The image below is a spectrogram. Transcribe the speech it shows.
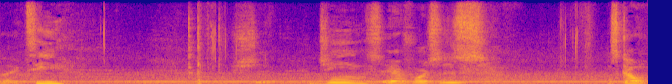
Black tee. Shit. Jeans, Air Forces. Let's go.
